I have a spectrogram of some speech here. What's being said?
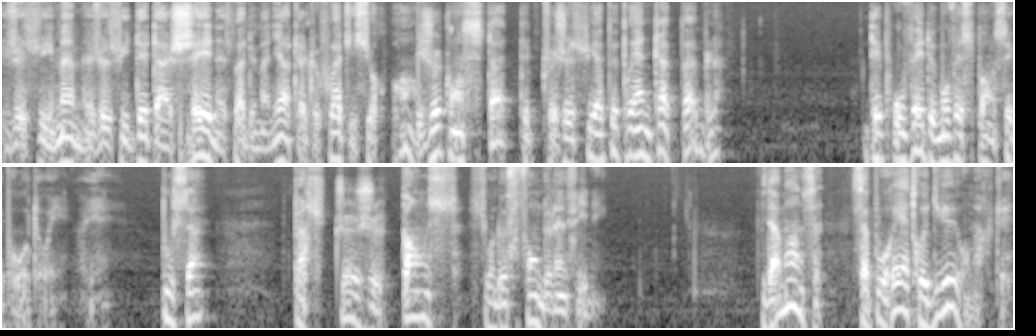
je suis même, je suis détaché, n'est-ce pas, de manière quelquefois qui surprend. Je constate que je suis à peu près incapable d'éprouver de mauvaises pensées pour autrui. Tout ça parce que je pense sur le fond de l'infini. Évidemment, ça, ça pourrait être Dieu, remarquez.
